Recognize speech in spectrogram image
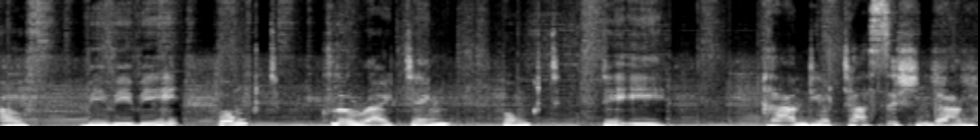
auf www.cluewriting.de. Grandiotastischen Dank.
